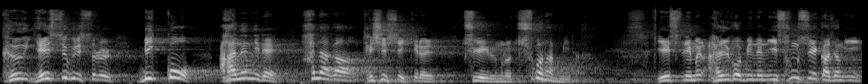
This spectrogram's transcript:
그 예수 그리스도를 믿고 아는 일에 하나가 되실 수 있기를 주의 이름으로 축원합니다. 예수님을 알고 믿는 이 성수의 가정이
